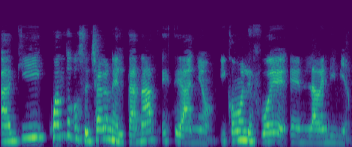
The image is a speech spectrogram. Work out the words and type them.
aquí, ¿cuándo cosecharon el Tanat este año y cómo les fue en la vendimia?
